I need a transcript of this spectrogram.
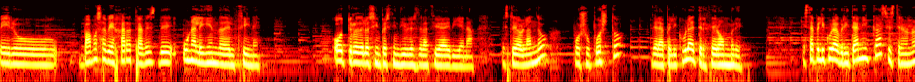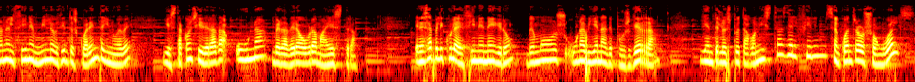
pero vamos a viajar a través de una leyenda del cine, otro de los imprescindibles de la ciudad de Viena. Estoy hablando, por supuesto, de la película El tercer hombre. Esta película británica se estrenó en el cine en 1949 y está considerada una verdadera obra maestra. En esa película de cine negro vemos una Viena de posguerra y entre los protagonistas del film se encuentra Orson Welles,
